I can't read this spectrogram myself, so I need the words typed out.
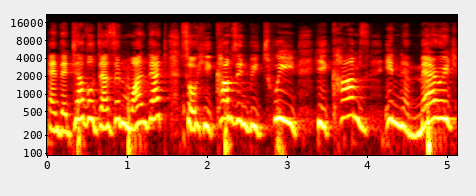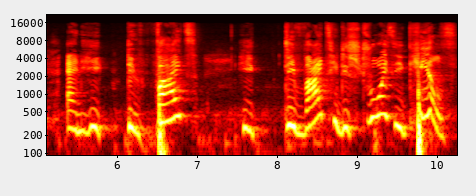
And the devil doesn't want that. So he comes in between. He comes in a marriage and he divides. He divides, he destroys, he kills.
